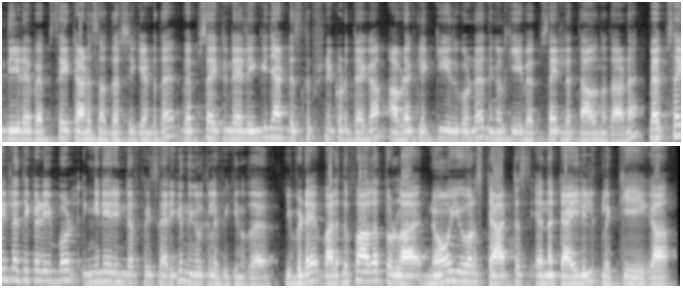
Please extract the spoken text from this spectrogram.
നിധിയുടെ വെബ്സൈറ്റ് ആണ് സന്ദർശിക്കേണ്ടത്. വെബ്സൈറ്റിന്റെ ലിങ്ക് ഞാൻ ഡിസ്ക്രിപ്ഷനിൽ കൊടുത്തേക്കാം. അവിടെ ക്ലിക്ക് ചെയ്തുകൊണ്ട് നിങ്ങൾക്ക് ഈ വെബ്സൈറ്റിൽ എത്താവുന്നതാണ്. വെബ്സൈറ്റിൽ എത്തിക്കഴിയുമ്പോൾ ഇങ്ങനെ ഒരു ഇന്റർഫേസ് ആയിരിക്കും നിങ്ങൾക്ക് ലഭിക്കുന്നത്. ഇവിടെ വലതുഭാഗത്തുള്ള നോ യുവർ സ്റ്റാറ്റസ് എന്ന ടൈലിൽ ക്ലിക്ക് ചെയ്യുക.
